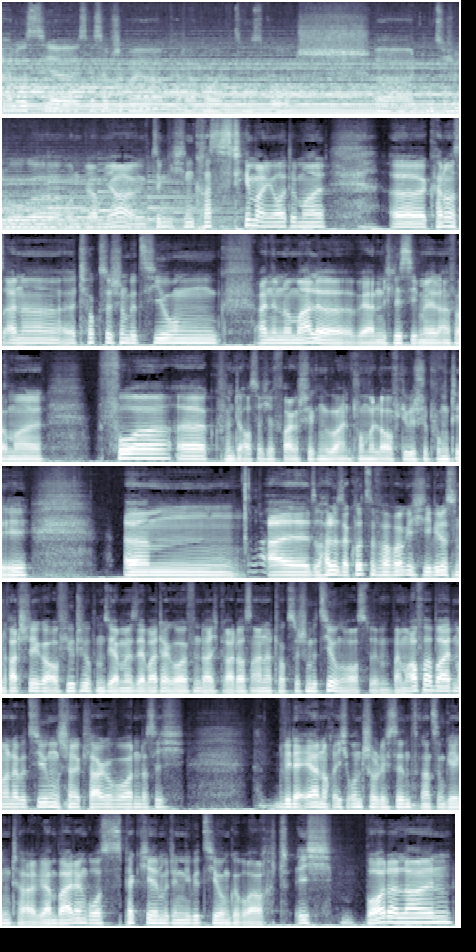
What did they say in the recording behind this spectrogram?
Ja, hallo, hier ist Christian Schemeier, Paterboy, Beziehungscoach, äh, Psychologe und wir haben ja, denke ich, ein krasses Thema hier heute mal. Äh, kann aus einer äh, toxischen Beziehung eine normale werden? Ich lese die Mail einfach mal vor. Äh, könnt ihr auch solche Fragen schicken über ein Formular auf liebische.de. Ähm, also, hallo, seit kurzem verfolge ich die Videos und Ratschläge auf YouTube und sie haben mir sehr weitergeholfen, da ich gerade aus einer toxischen Beziehung raus bin. Beim Aufarbeiten meiner Beziehung ist schnell klar geworden, dass ich weder er noch ich unschuldig sind, ganz im Gegenteil. Wir haben beide ein großes Päckchen mit in die Beziehung gebracht. Ich Borderline,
